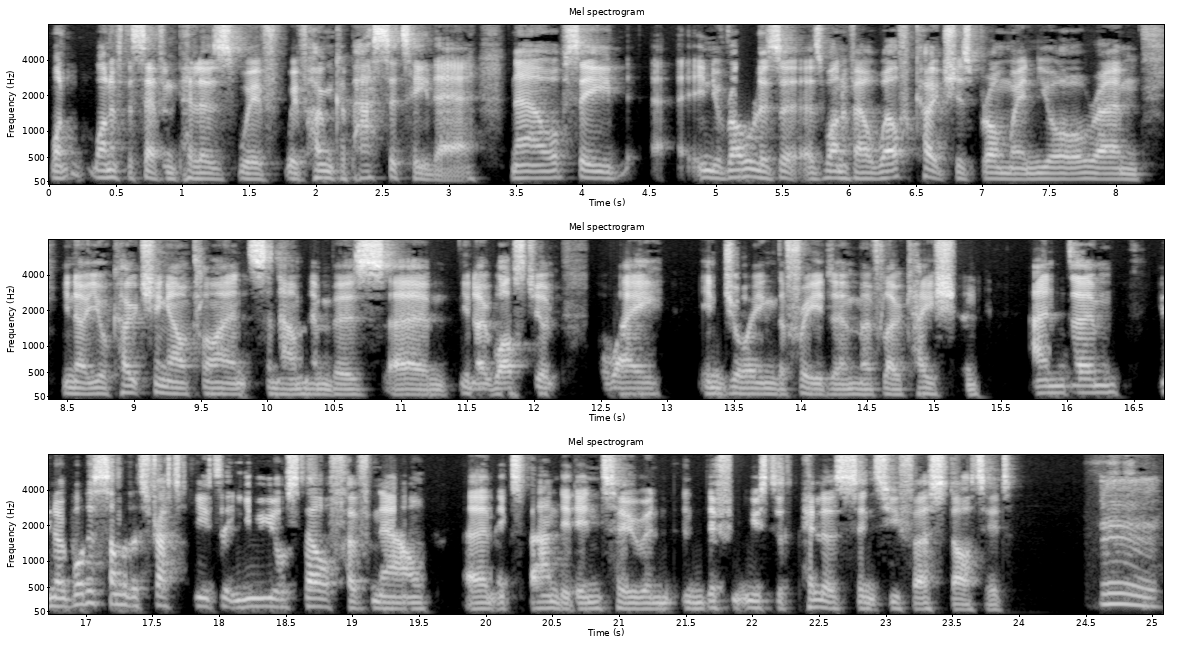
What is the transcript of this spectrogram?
one one of the seven pillars with with home capacity there. Now, obviously, uh, in your role as a, as one of our wealth coaches, Bronwyn, you're um, you know you're coaching our clients and our members, um, you know, whilst you're away enjoying the freedom of location. And um, you know, what are some of the strategies that you yourself have now um, expanded into and, and different use of pillars since you first started? Mm.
